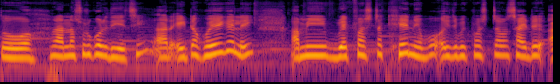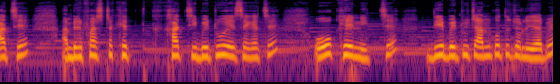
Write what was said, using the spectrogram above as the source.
তো রান্না শুরু করে দিয়েছি আর এইটা হয়ে গেলেই আমি ব্রেকফাস্টটা খেয়ে নেব। এই যে ব্রেকফাস্টটা আমার সাইডে আছে আমি ব্রেকফাস্টটা খে খাচ্ছি বেটু এসে গেছে ও খেয়ে নিচ্ছে দিয়ে বেটু চান করতে চলে যাবে।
